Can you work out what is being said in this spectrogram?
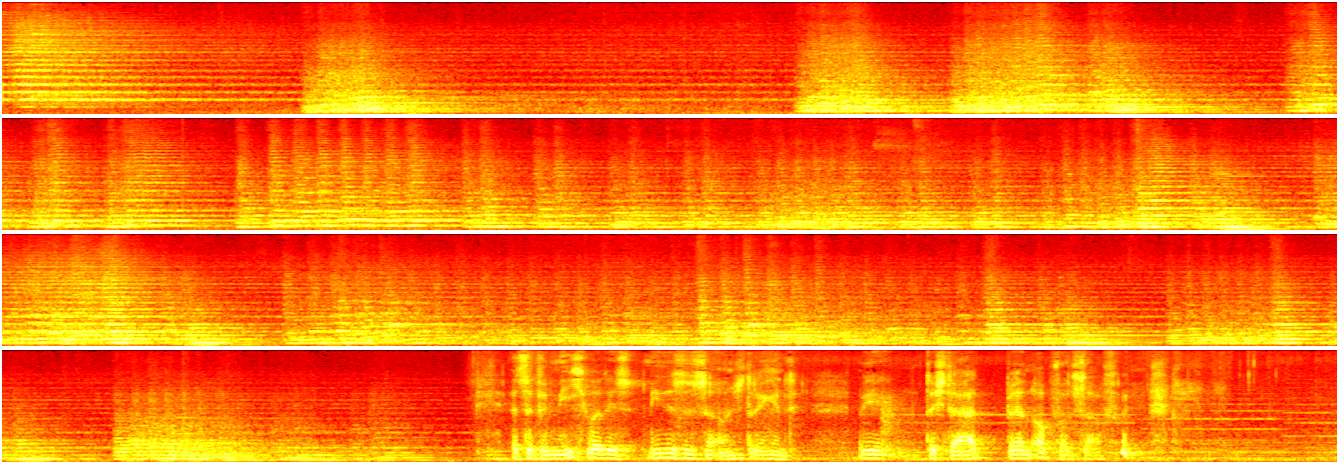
Also für mich war das mindestens so anstrengend wie der Start bei einem Abfahrtslauf.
